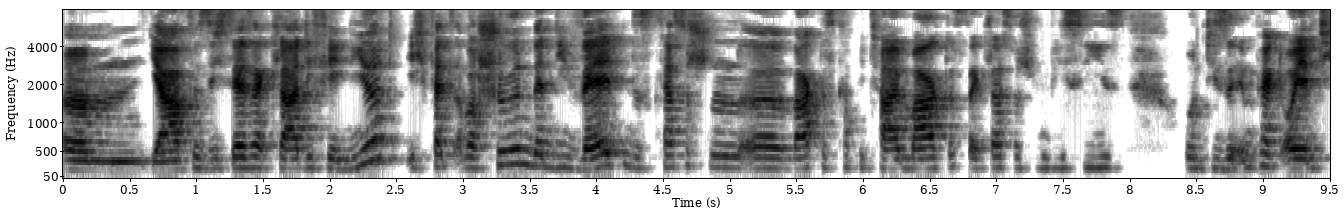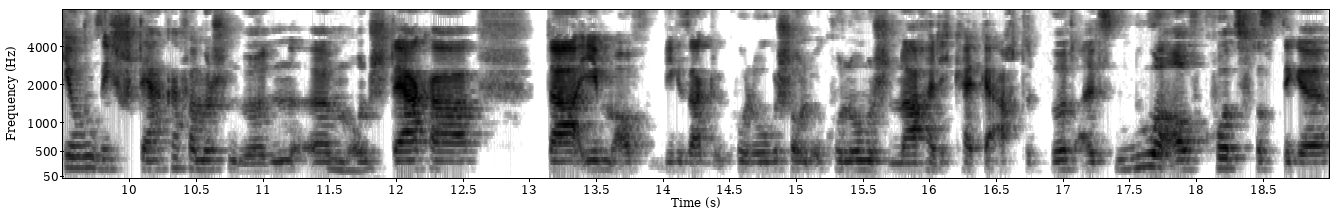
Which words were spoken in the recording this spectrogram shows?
ähm, ja für sich sehr, sehr klar definiert. Ich fände es aber schön, wenn die Welten des klassischen äh, Wagniskapitalmarktes, der klassischen VCs und diese Impact-Orientierung sich stärker vermischen würden ähm, mhm. und stärker da eben auf, wie gesagt, ökologische und ökonomische Nachhaltigkeit geachtet wird, als nur auf kurzfristige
